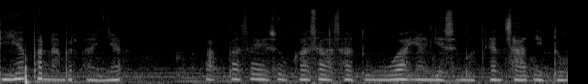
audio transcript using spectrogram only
Dia pernah bertanya, apa saya suka salah satu buah yang dia sebutkan saat itu.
